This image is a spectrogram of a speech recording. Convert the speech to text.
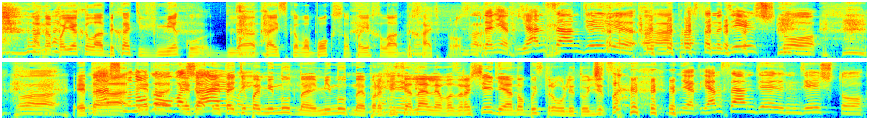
Она поехала отдыхать в Мекку для тайского бокса, поехала отдыхать просто. Да нет, я на самом деле э, просто надеюсь, что э, наш многоуважаемый... это типа минутное, минутное профессиональное возвращение, оно быстро улетучится. Нет, я на самом деле надеюсь, что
